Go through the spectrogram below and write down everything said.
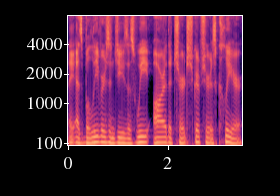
Like as believers in Jesus, we are the church. Scripture is clear.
